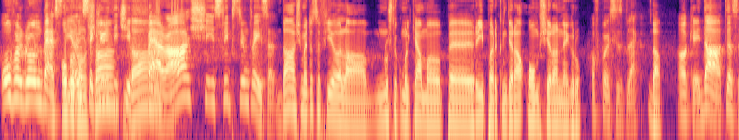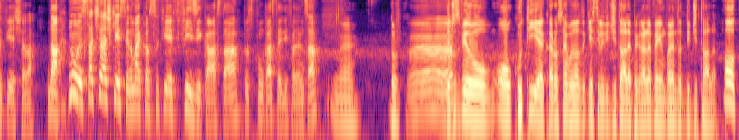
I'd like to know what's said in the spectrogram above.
Overgrown Bastion, Overgrown Security Shah, Chief da. Farah și Slipstream Tracer. Da, și mai trebuie să fie la nu știu cum îl cheamă pe Reaper când era om și era negru. Of course is black. Da. Ok, da, trebuie să fie și ăla. Da, nu, este același chestie, numai că o să fie fizică asta, să spun că asta e diferența. Eh. Nu. Uh, Deci o să fie o, o cutie care o să aibă toate chestiile digitale pe care le aveai în variantă digitală. Ok.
